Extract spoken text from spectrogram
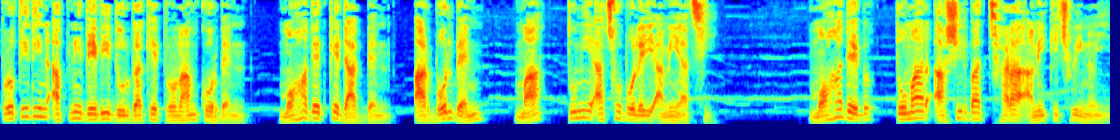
প্রতিদিন আপনি দেবী দুর্গাকে প্রণাম করবেন, মহাদেবকে ডাকবেন, আর বলবেন, মা, তুমি আছো বলেই আমি আছি। মহাদেব, তোমার আশীর্বাদ ছাড়া আমি কিছুই নই।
